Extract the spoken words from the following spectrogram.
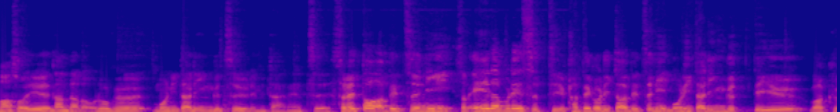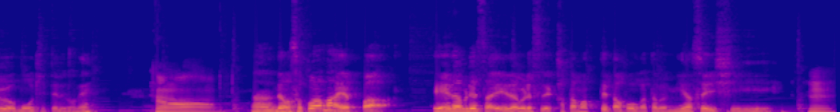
まあそういうなんだろうログモニタリングツールみたいなやつそれとは別にその AWS っていうカテゴリーとは別にモニタリングっていう枠を設けてるのね、あうん、でもそこはまあやっぱ AWS は AWS で固まってた方が多分見やすいし、あ、うん。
